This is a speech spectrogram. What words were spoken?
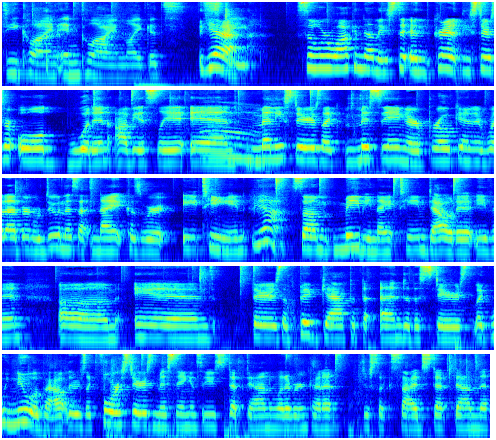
decline, incline. Like it's Yeah. steep. So we're walking down these stairs, and granted, these stairs are old, wooden, obviously, and Mm. many stairs like missing or broken or whatever. And we're doing this at night because we're 18, Yeah. some maybe 19, doubt it even. Um, and there's a big gap at the end of the stairs, like we knew about. There's like four stairs missing, and so you step down and whatever, and kind of just like sidestep down the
